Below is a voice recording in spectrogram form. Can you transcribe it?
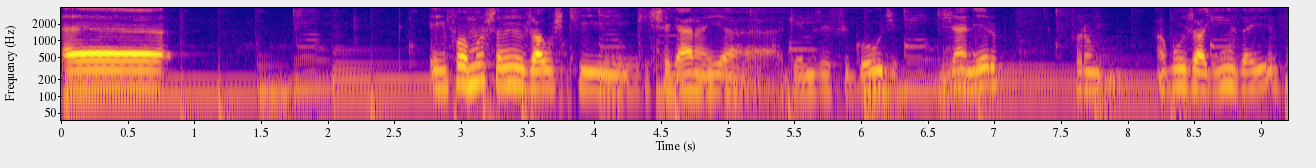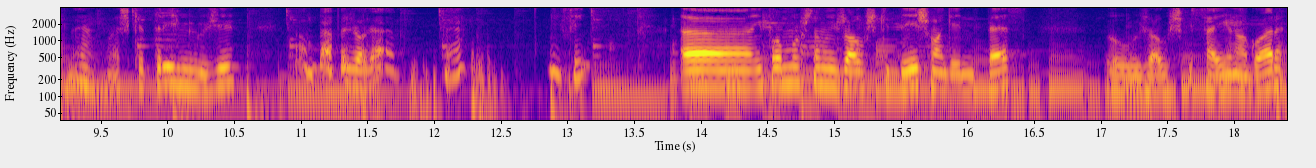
É... Informamos também os jogos que, que chegaram aí a Games with Gold de janeiro. Foram alguns joguinhos aí, né? Acho que é 3 mil G. Então dá pra jogar, né? enfim. Uh, informamos também jogos que deixam a Game Pass, os jogos que saíram agora.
